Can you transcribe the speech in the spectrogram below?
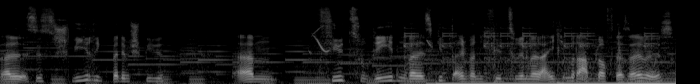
Weil es ist schwierig bei dem Spiel ähm, viel zu reden, weil es gibt einfach nicht viel zu reden, weil eigentlich immer der Ablauf derselbe ist.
